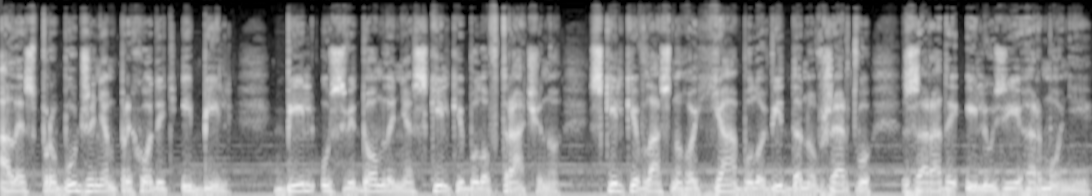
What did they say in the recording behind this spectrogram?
Але з пробудженням приходить і біль, біль усвідомлення, скільки було втрачено, скільки власного я було віддано в жертву заради ілюзії гармонії.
